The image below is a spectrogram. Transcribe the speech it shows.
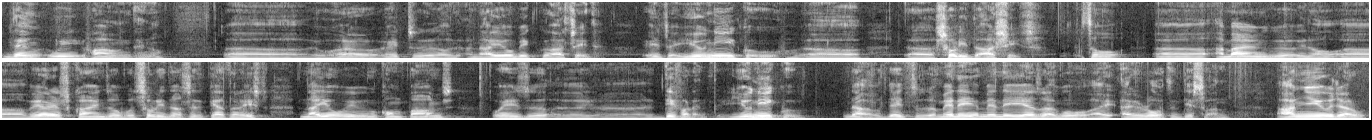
then we found, you know, uh, well, it's uh, niobic acid. It's a unique uh, solid acid. So among uh, you know uh, various kinds of solid acid catalysts, niobium compounds with uh, uh, different, unique. Now, that's uh, many many years ago. I, I wrote this one, unusual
